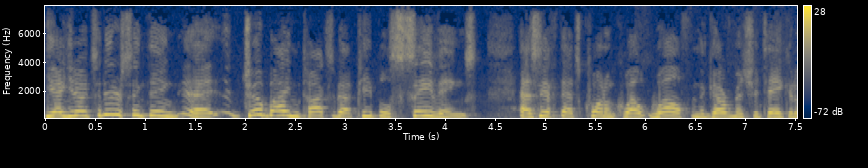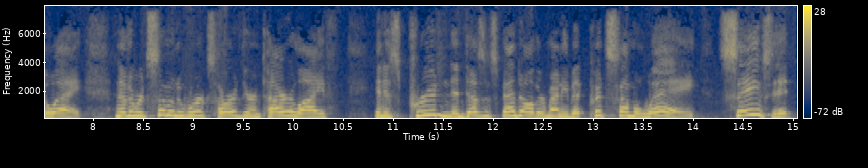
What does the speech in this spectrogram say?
Yeah, you know, it's an interesting thing. Uh, Joe Biden talks about people's savings as if that's quote unquote wealth and the government should take it away. In other words, someone who works hard their entire life and is prudent and doesn't spend all their money but puts some away, saves it,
